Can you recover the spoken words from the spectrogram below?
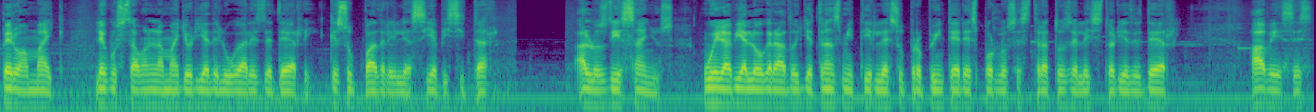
Pero a Mike le gustaban la mayoría de lugares de Derry que su padre le hacía visitar. A los diez años, Will había logrado ya transmitirle su propio interés por los estratos de la historia de Derry. A veces,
